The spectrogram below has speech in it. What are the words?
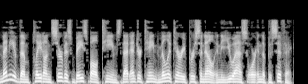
Many of them played on service baseball teams that entertained military personnel in the U.S. or in the Pacific.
